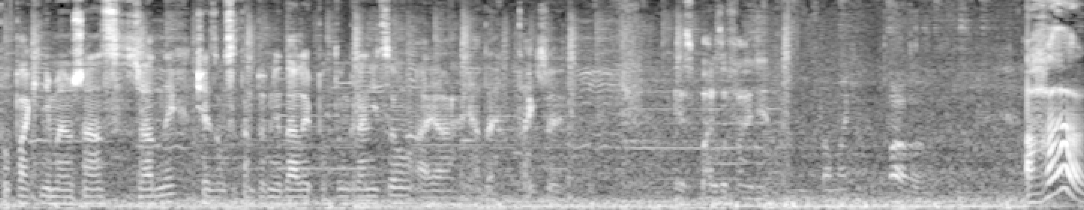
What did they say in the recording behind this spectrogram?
Chłopaki nie mają szans żadnych, siedzą sobie tam pewnie dalej pod tą granicą, a ja jadę, także jest bardzo fajnie. Paweł. Aha!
